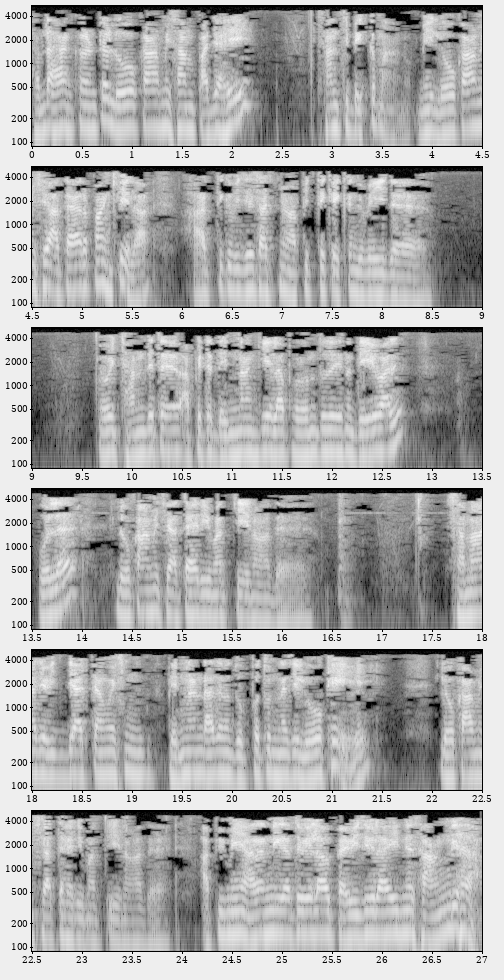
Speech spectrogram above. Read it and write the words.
සඳහන් කරනට ලෝකාමි සම්පජහේ සම්තිබෙක්කමානෝ මේ ලෝකාමිෂය අතෑරපන් කියලා ආර්ථික විදේශඥයෝ අපිත් එක්ක එකඟ වෙයිද ওই ඡන්දෙට අපිට දෙන්නම් කියලා පොරොන්දු දෙන දේවල් වල ලෝකාමිෂ අතහැරීමක් තියනවාද? සමාජ විද්‍යාඥයන් විසින් පෙන්වන්න හදන දුප්පතුන් නැති ලෝකේ ලෝකාමිෂ අතහැරීමක් තියනවාද? අපි මේ අරණ්‍යගත වෙලාව පැවිදි වෙලා ඉන්න සංඝයා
